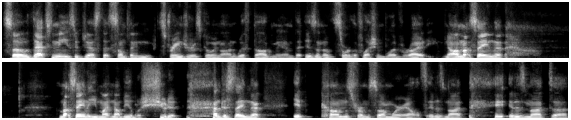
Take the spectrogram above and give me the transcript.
So that to me suggests that something stranger is going on with Dogman that isn't of sort of the flesh and blood variety. Now I'm not saying that I'm not saying that you might not be able to shoot it. I'm just saying that comes from somewhere else. It is not. It is not. Uh,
